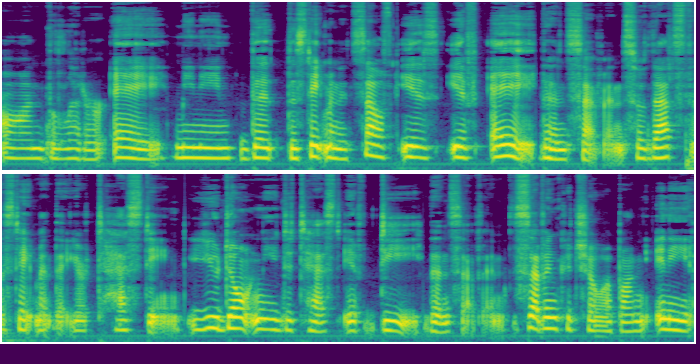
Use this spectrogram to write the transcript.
on the letter A, meaning that the statement itself is if A, then seven. So that's the statement that you're testing. You don't need to test if D, then seven. Seven could show up on any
